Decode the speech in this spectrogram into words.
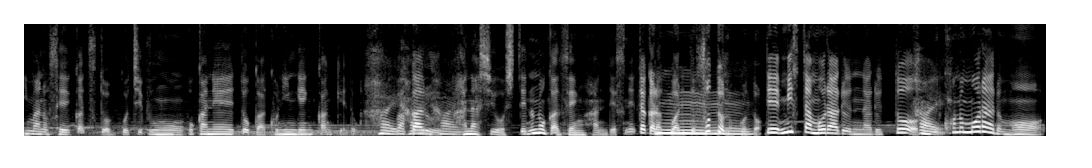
今の生活とご自分をお金とかこう人間関係とかはい分かるはいはい。話をしてるのが前半ですね。だから割と外のこと。でミスターモラルになると、はい。このモラルも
